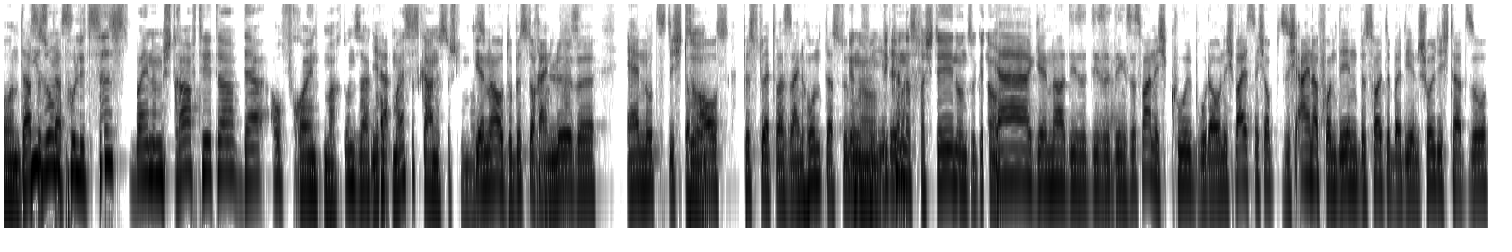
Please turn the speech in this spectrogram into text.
Und das Wie ist so ein das. Polizist bei einem Straftäter, der auf Freund macht und sagt, Ja. guck mal, es ist gar nicht so schlimm. Genau, du bist doch ein Löwe, er nutzt dich doch So. aus. Bist du etwa sein Hund, dass du nur Genau, für ihn die können das verstehen und so, genau. Ja, genau, diese, diese Dings. Das war nicht cool, Bruder. Und ich weiß nicht, ob sich einer von denen bis heute bei dir entschuldigt hat, so.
